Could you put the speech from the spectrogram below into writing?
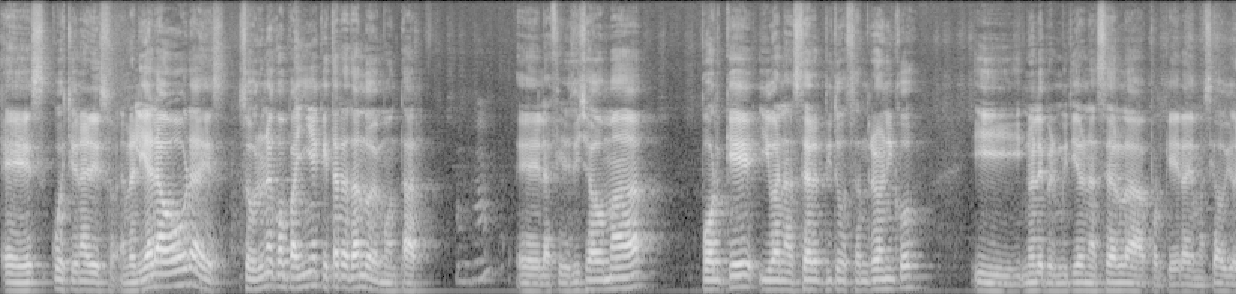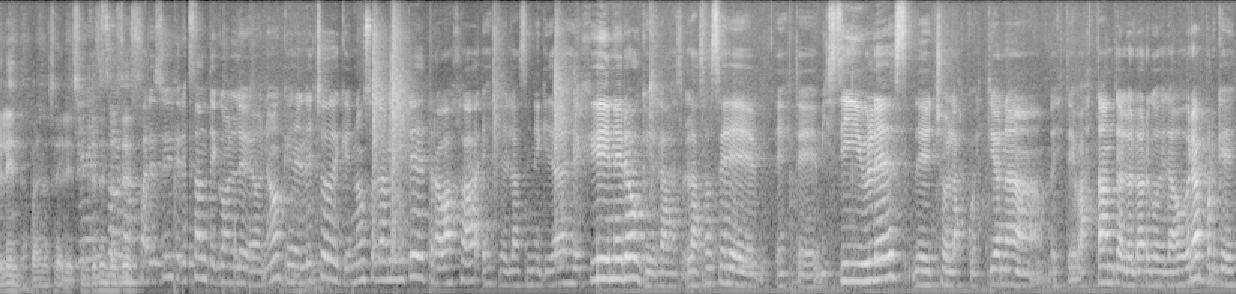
es cuestionar eso. En realidad la obra es sobre una compañía que está tratando de montar eh, la fierecilla domada porque iban a ser títulos andrónicos y no le permitieron hacerla porque era demasiado violenta para los adolescentes. Eso Entonces, nos pareció interesante con Leo, ¿no? Que el hecho de que no solamente trabaja este, las inequidades de género, que las, las hace este, visibles, de hecho las cuestiona este, bastante a lo largo de la obra, porque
